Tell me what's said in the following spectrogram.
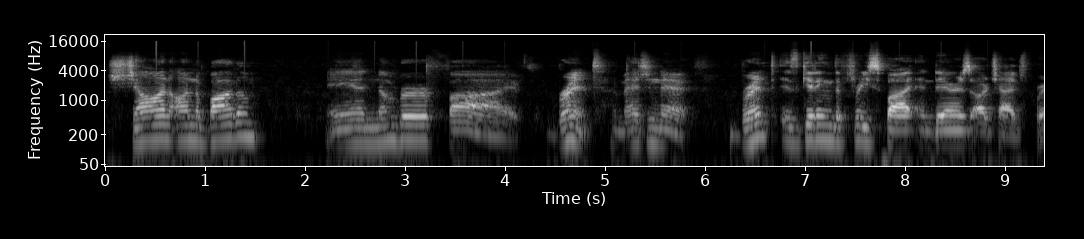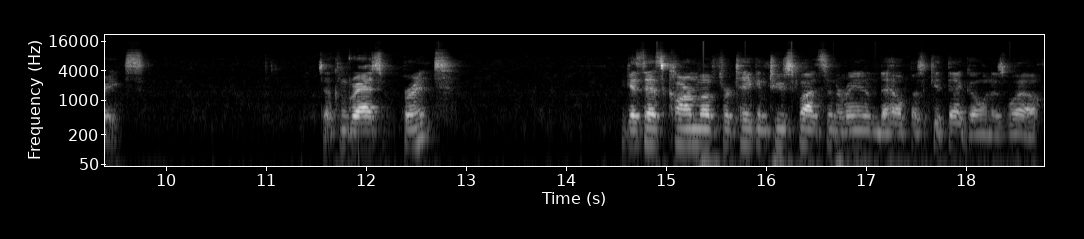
Sean on the bottom, and number five, Brent. Imagine that. Brent is getting the free spot and Darren's archives breaks. So congrats, Brent. I guess that's karma for taking two spots in a random to help us get that going as well.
